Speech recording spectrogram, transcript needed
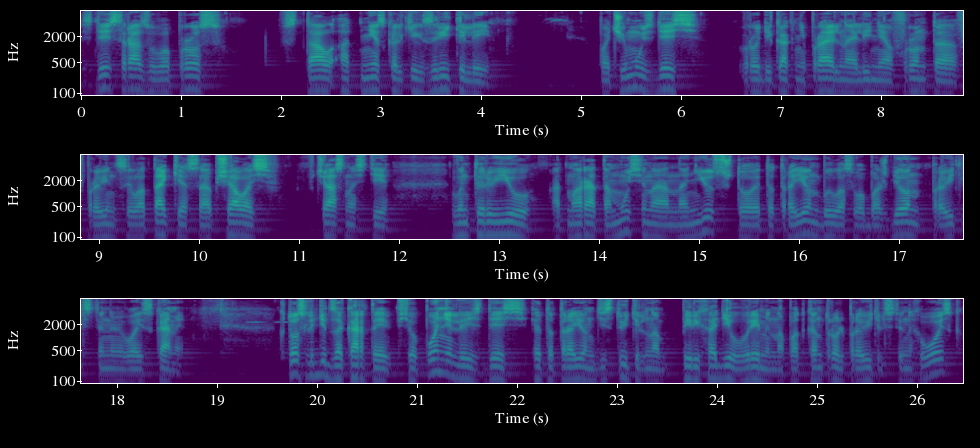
Здесь сразу вопрос встал от нескольких зрителей. Почему здесь вроде как неправильная линия фронта в провинции Латакия сообщалась в частности в интервью от Марата Мусина ANNA News, что этот район был освобожден правительственными войсками. Кто следит за картой, все поняли. Здесь этот район действительно переходил временно под контроль правительственных войск,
